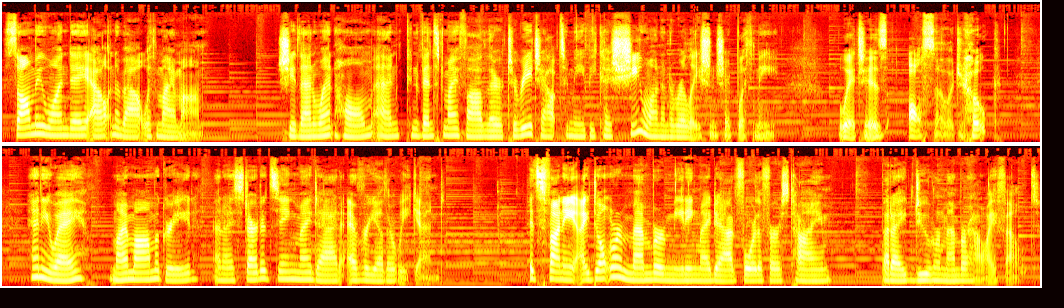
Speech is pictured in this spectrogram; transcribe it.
saw me one day out and about with my mom. She then went home and convinced my father to reach out to me because she wanted a relationship with me, which is also a joke. Anyway, my mom agreed, and I started seeing my dad every other weekend. It's funny, I don't remember meeting my dad for the first time, but I do remember how I felt.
